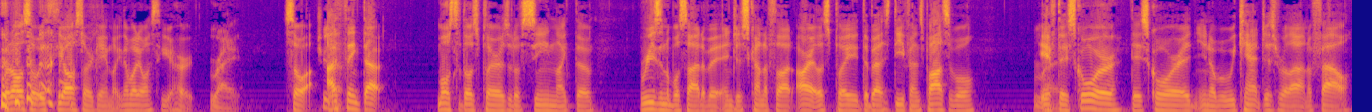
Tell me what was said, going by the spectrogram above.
but also it's the All Star game, like nobody wants to get hurt. right. So True I that. think that most of those players would have seen like the reasonable side of it and just kind of thought, all right, let's play the best defense possible. Right. If they score, they score, you know, but we can't just rely on a foul.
